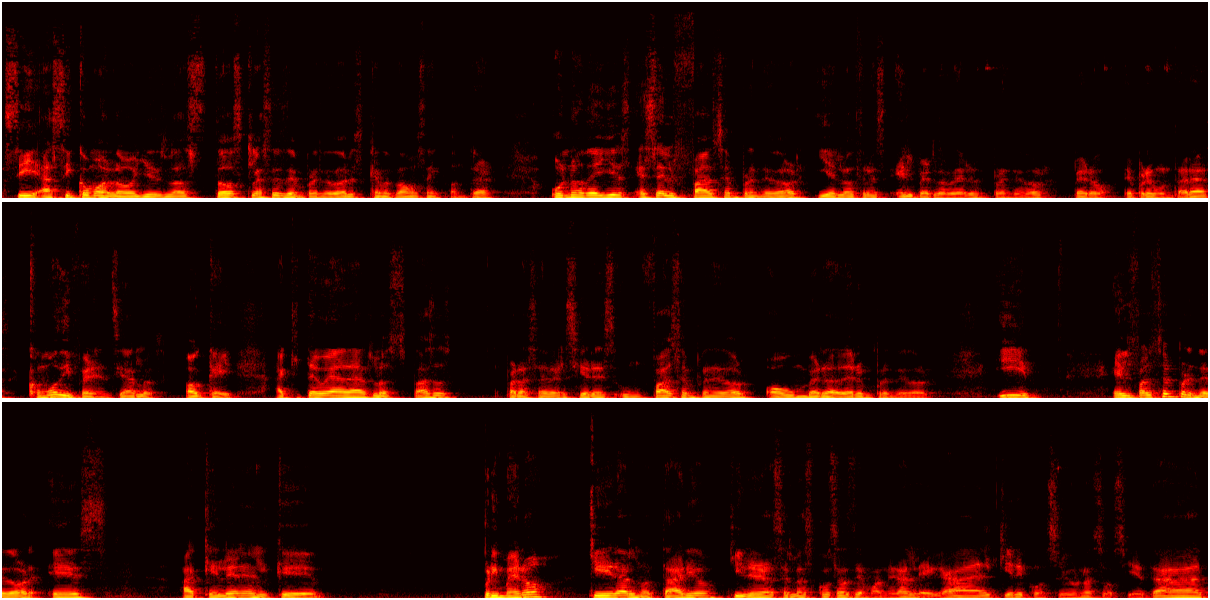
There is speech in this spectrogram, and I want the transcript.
Sí, así como lo oyes, las dos clases de emprendedores que nos vamos a encontrar. Uno de ellos es el falso emprendedor y el otro es el verdadero emprendedor. Pero te preguntarás, ¿cómo diferenciarlos? Ok, aquí te voy a dar los pasos para saber si eres un falso emprendedor o un verdadero emprendedor. Y el falso emprendedor es aquel en el que primero quiere ir al notario, quiere hacer las cosas de manera legal, quiere construir una sociedad,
